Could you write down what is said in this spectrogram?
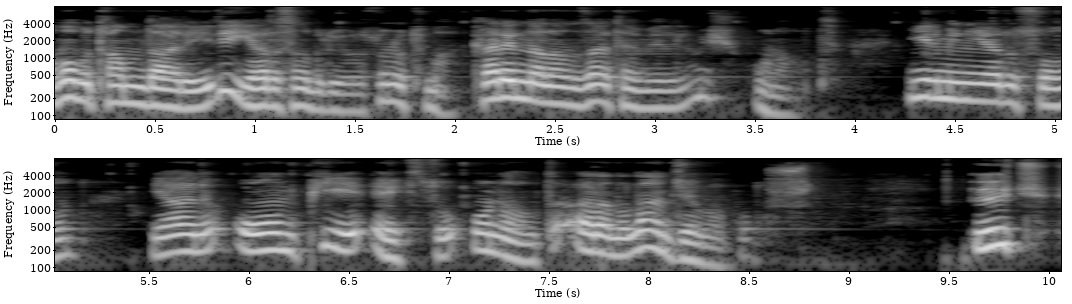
ama bu tam daireydi. Yarısını buluyoruz. Unutma. Karenin alanı zaten verilmiş. 16. 20'nin yarısı 10. Yani 10 pi eksi 16 aranılan cevap olur. 3.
